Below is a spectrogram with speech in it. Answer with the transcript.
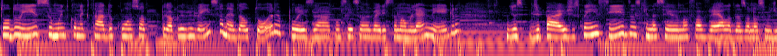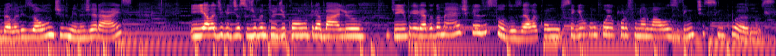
Tudo isso muito conectado com a sua própria vivência, né, da autora, pois a Conceição Evarista é uma mulher negra de, de pais desconhecidos que nasceu em uma favela da zona sul de Belo Horizonte, Minas Gerais e ela dividia sua juventude com o trabalho de empregada doméstica e os estudos. Ela conseguiu concluir o curso normal aos 25 anos.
